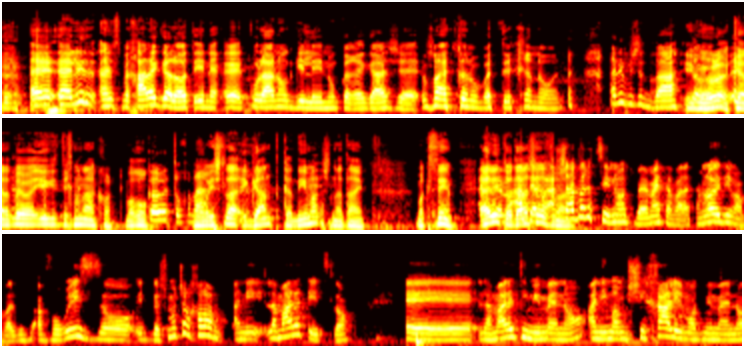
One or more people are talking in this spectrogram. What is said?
אה, אני שמחה לגלות, הנה, אה, כולנו גילינו כרגע שמה יש לנו בתכנון. אני פשוט באה, היא מעולה, כן, היא תכננה הכל, ברור. הכל מתוכנן. יש לה, הגנת קדימה שנתיים. מקסים. אלי, תודה שהזמנת. עכשיו ברצינות, באמת, אבל אתם לא יודעים, אבל עבורי זו התגשמות של חלום. אני למדתי אצלו, אה, למדתי ממנו, אני ממשיכה ללמוד ממנו,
